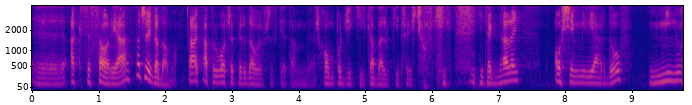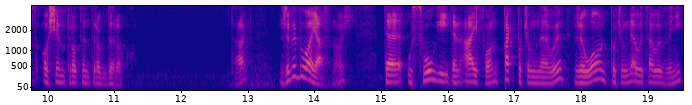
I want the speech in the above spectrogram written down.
Yy, akcesoria, znaczy wiadomo, tak, Apple Watche pierdoły, wszystkie tam, wiesz, HomePodziki, kabelki, przejściówki i tak dalej. 8 miliardów minus 8% rok do roku. Tak? Żeby była jasność, te usługi i ten iPhone tak pociągnęły, że łącz, pociągnęły cały wynik,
